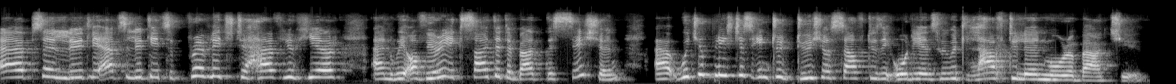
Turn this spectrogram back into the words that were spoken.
Absolutely, absolutely. It's a privilege to have you here, and we are very excited about this session. Uh, would you please just introduce yourself to the audience? We would love to learn more about you.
